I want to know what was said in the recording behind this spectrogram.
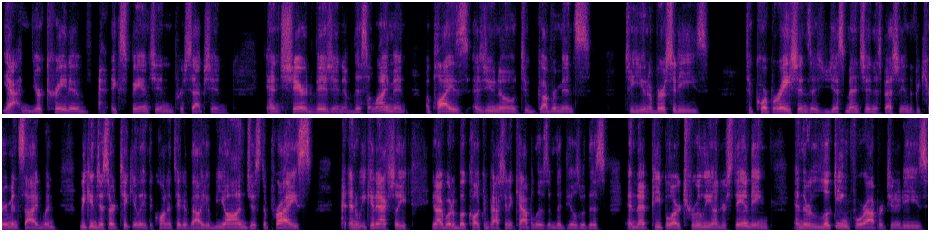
Yeah, and your creative expansion perception and shared vision of this alignment applies, as you know, to governments, to universities, to corporations, as you just mentioned, especially in the procurement side, when we can just articulate the quantitative value beyond just the price, and we can actually, you know, I wrote a book called Compassionate Capitalism that deals with this, and that people are truly understanding and they're looking for opportunities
